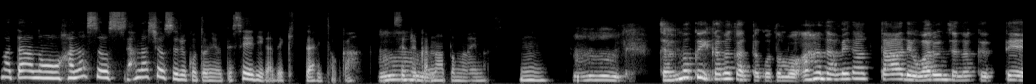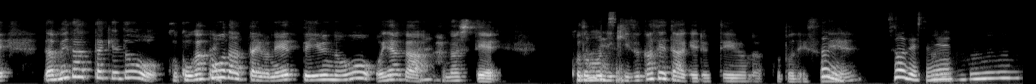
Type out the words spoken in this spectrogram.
また、あの、話をす、話をすることによって整理ができたりとか、うするかん。なと思います。うん。うん。じゃあ、うまくいかなかったことも、ああ、ダメだったで終わるんじゃなくって、ダメだったけど、ここがはい。こうだったよねっていうのを親がはい。話して子供に。気づかせてあげるっていうようなことですそうです。ね。そうですうね。ん。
